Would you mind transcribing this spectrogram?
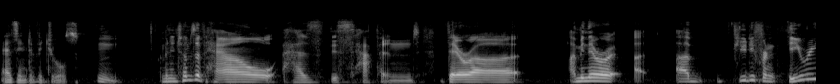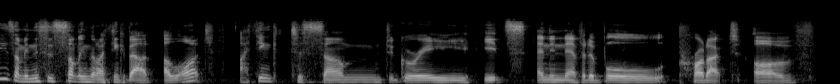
as individuals. Hmm. I mean, in terms of how has this happened, there are, I mean, there are a, a few different theories. I mean, this is something that I think about a lot. I think to some degree it's an inevitable product of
